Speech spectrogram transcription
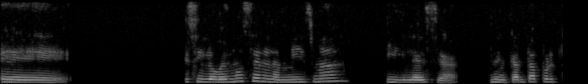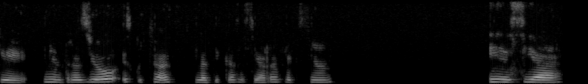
eh, si lo vemos en la misma iglesia, me encanta porque mientras yo escuchaba pláticas hacía reflexión y decía,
